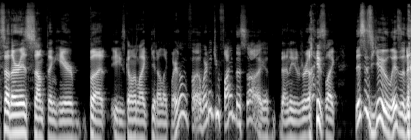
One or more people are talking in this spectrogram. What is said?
so there is something here but he's going like you know like where the where did you find this song and then he really he's like this is you isn't it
